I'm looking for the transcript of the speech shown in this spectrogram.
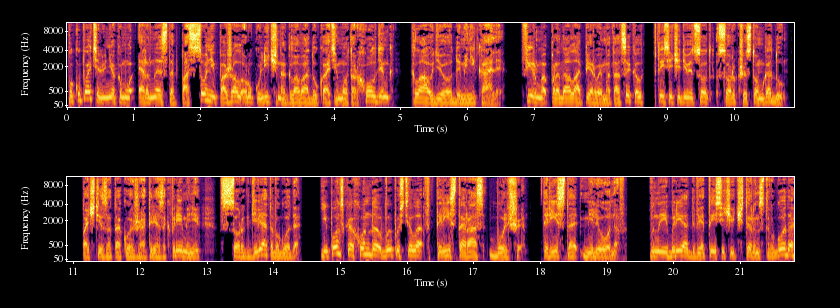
Покупателю некому Эрнесто Пассони пожал руку лично глава Дукати Мотор Холдинг Клаудио Доминикали. Фирма продала первый мотоцикл в 1946 году. Почти за такой же отрезок времени, с 1949 года, японская Honda выпустила в 300 раз больше – 300 миллионов. В ноябре 2014 года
